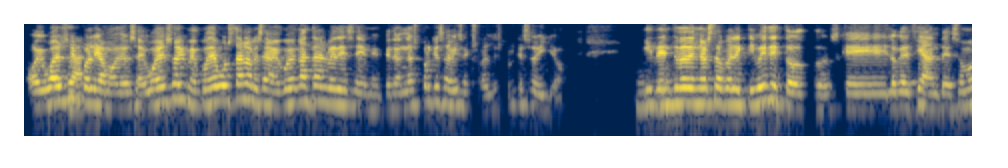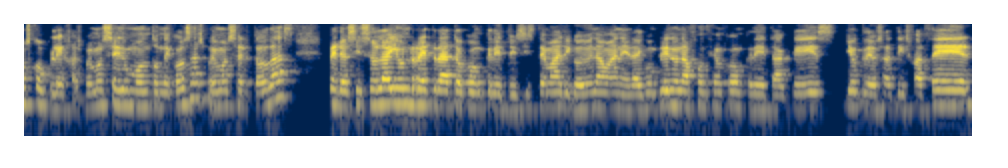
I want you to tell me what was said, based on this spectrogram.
O igual soy poliamorosa, igual soy, me puede gustar lo que sea, me puede encantar el BDSM, pero no es porque sea bisexual, es porque soy yo y dentro de nuestro colectivo y de todos, que lo que decía antes, somos complejas, podemos ser un montón de cosas, podemos ser todas, pero si solo hay un retrato concreto y sistemático de una manera y cumpliendo una función concreta, que es, yo creo, satisfacer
